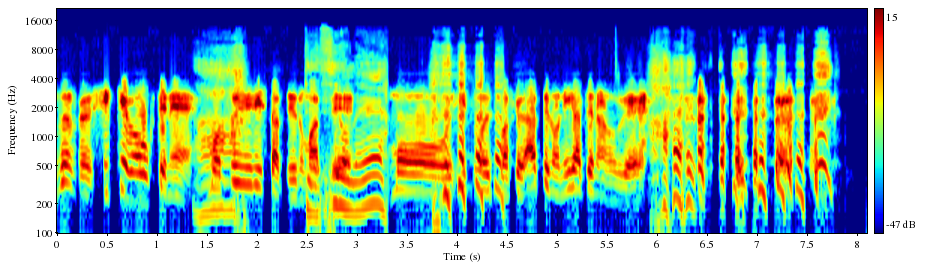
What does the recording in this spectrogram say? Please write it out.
ー、どうですかね、湿気が多くてね、もう梅雨入りしたっていうのもあって、ですよねもう、いつも言ってますけど、あっての苦手なので、はい。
